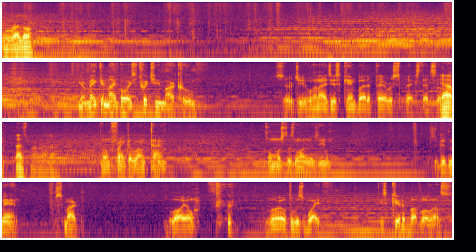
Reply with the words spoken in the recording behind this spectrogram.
Morello? You're making my boys twitchy, Marku. Sergio and I just came by to pay respects, that's all. Yep, that's Morello. Known Frank a long time. Almost as long as you. He's a good man. Smart. Loyal. Loyal to his wife. His kid above all else.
